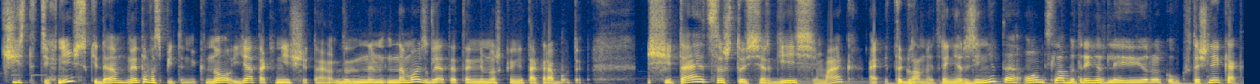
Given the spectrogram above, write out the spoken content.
чисто технически, да, это воспитанник. Но я так не считаю. На, на мой взгляд, это немножко не так работает. Считается, что Сергей Симак, а это главный тренер «Зенита», он слабый тренер для Еврокубков. Точнее как,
